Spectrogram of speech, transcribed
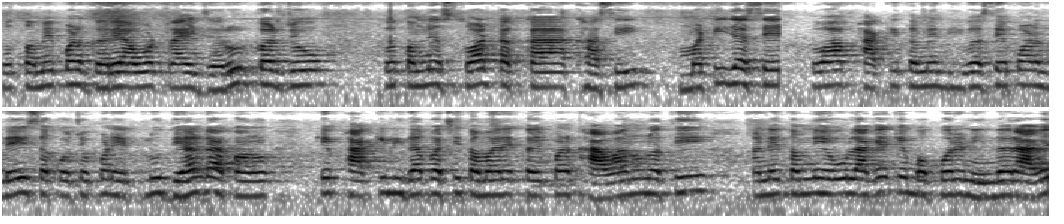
તો તમે પણ ઘરે આવો, ટ્રાય જરૂર કરજો. તો તમને સો ટકા ખાંસી મટી જશે. તો આ ફાંકી તમે દિવસે પણ લઈ શકો છો. પણ એટલું ધ્યાન રાખવાનું કે ફાંકી લીધા પછી તમારે કંઈ પણ ખાવાનું નથી. અને તમને એવું લાગે કે બપોરે નીંદર આવે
